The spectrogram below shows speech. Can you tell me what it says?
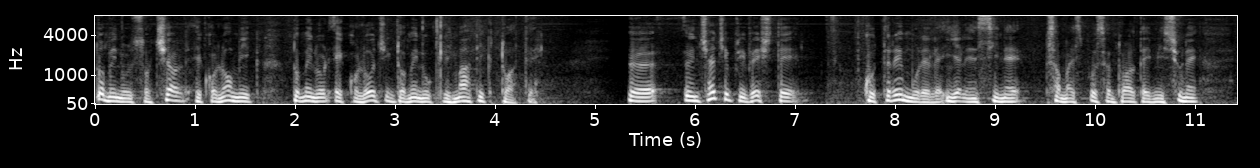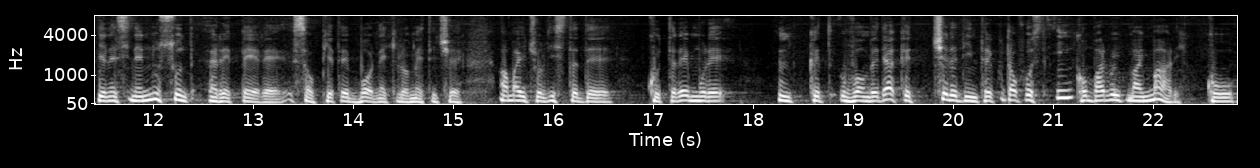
Domeniul social, economic, domeniul ecologic, domeniul climatic, toate. Ă, în ceea ce privește cu tremurele, ele în sine, s-a mai spus într-o altă emisiune, ele în sine nu sunt repere sau pietre borne kilometrice. Am aici o listă de cutremure încât vom vedea că cele din trecut au fost incomparabil mai mari, cu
